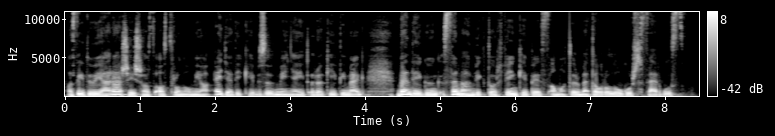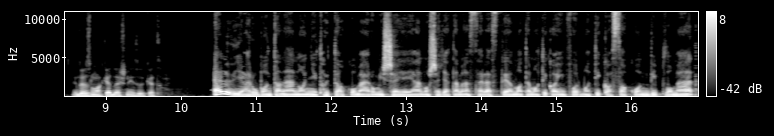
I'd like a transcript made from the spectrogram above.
az időjárás és az asztronómia egyedi képződményeit örökíti meg. Vendégünk Szemán Viktor fényképész, amatőr meteorológus. Szervusz! Üdvözlöm a kedves nézőket! Előjáróban talán annyit, hogy te a Komáromi Seje János Egyetemen szereztél matematika-informatika szakon diplomát,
